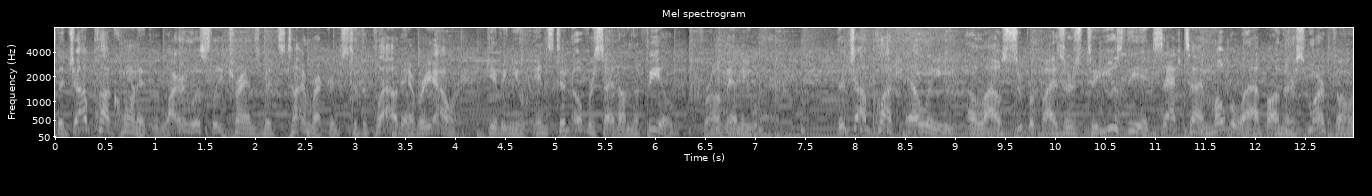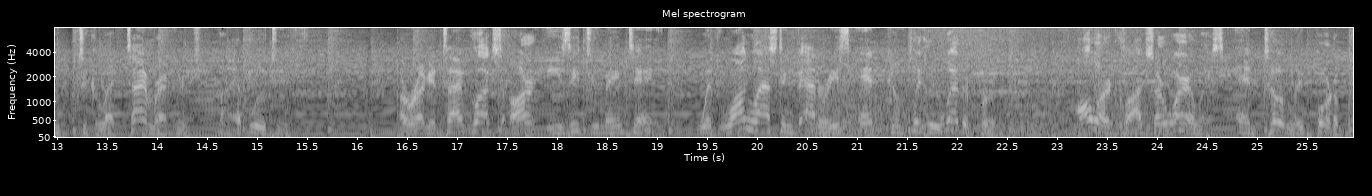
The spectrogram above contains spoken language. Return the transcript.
The JobClock Hornet wirelessly transmits time records to the cloud every hour, giving you instant oversight on the field from anywhere. The JobClock LE allows supervisors to use the ExakTime mobile app on their smartphone to collect time records via Bluetooth. Our rugged time clocks are easy to maintain, with long lasting batteries and completely weatherproof. All our clocks are wireless and totally portable.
